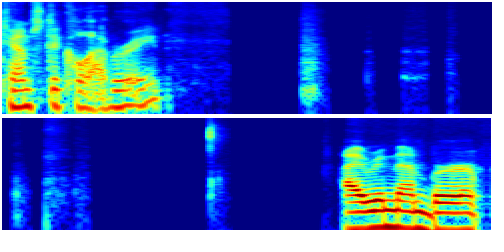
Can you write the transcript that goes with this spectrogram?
Attempts to collaborate? I remember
